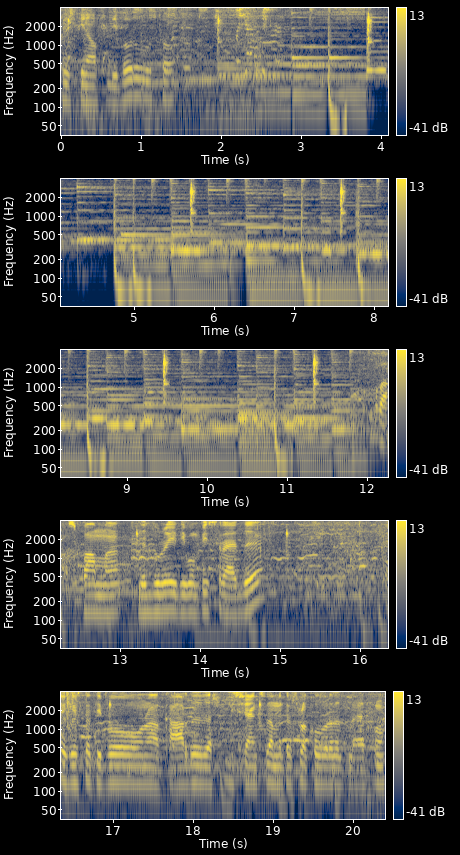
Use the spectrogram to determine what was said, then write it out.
gli spin off di Boruto. Qua spam del Blu-ray di One Piece Red. E questa è tipo una card di Shanks da mettere sulla cover del telefono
